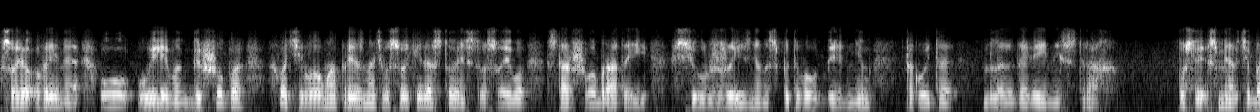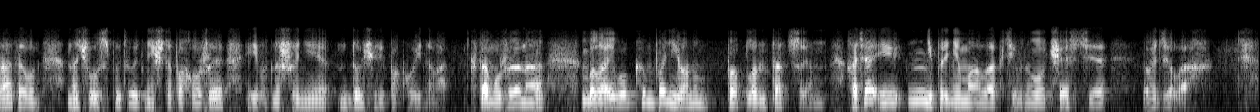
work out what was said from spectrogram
В свое время у Уильяма Бишопа хватило ума признать высокие достоинства своего старшего брата, и всю жизнь он испытывал перед ним какой-то благоговейный страх. После смерти брата он начал испытывать нечто похожее и в отношении дочери покойного. К тому же она была его компаньоном по плантациям, хотя и не принимала активного участия в делах.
